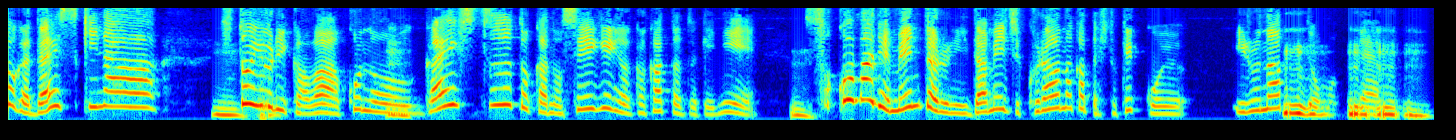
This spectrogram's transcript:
のが大好きな人よりかは、この外出とかの制限がかかった時に、うん。そこまでメンタルにダメージ食らわなかった人結構いるなって思って、うんうんうん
